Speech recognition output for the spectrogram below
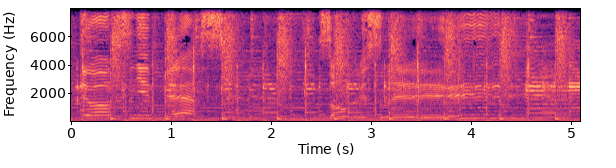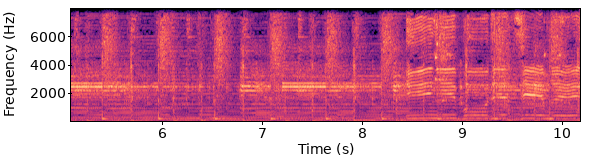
упадет с небес зон весны. И не будет зимы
